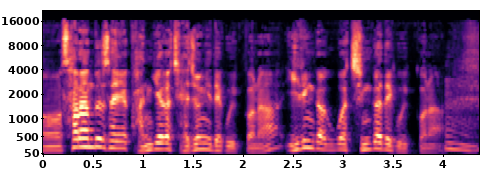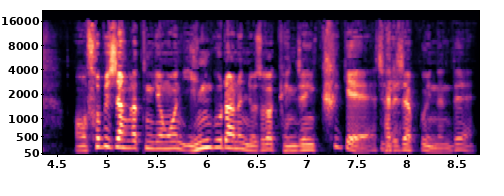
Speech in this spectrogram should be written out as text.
네. 어, 사람들 사이에 관계가 재정이 되고 있거나 1인 가구가 증가되고 있거나 음. 어, 소비시장 같은 경우는 인구라는 요소가 굉장히 크게 자리 네. 잡고 네. 있는데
